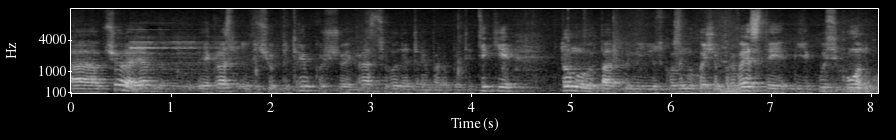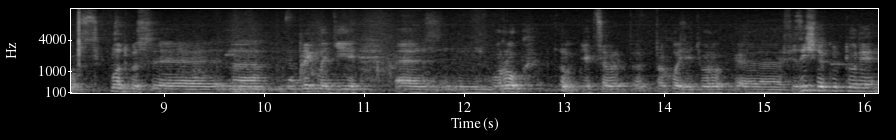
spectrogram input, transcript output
А вчора я якраз відчув підтримку, що якраз цього не треба робити. Тільки тому випадку Мінюс, коли ми хочемо провести якийсь конкурс, конкурс е, на, на прикладі е, урок, ну, як це проходить урок е, фізичної культури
